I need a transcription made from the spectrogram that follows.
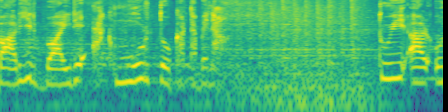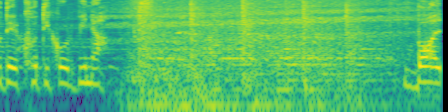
বাড়ির বাইরে এক মুহূর্ত কাটাবে না। তুই আর ওদের ক্ষতি করবি না। বল।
